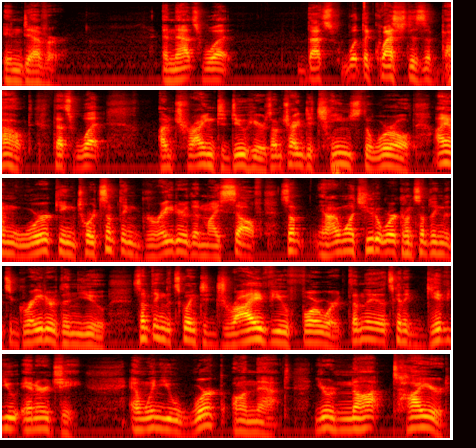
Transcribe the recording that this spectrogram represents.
endeavor. And that's what that's what the quest is about. That's what I'm trying to do here is I'm trying to change the world. I am working towards something greater than myself. Some you know, I want you to work on something that's greater than you, something that's going to drive you forward, something that's going to give you energy. And when you work on that, you're not tired.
